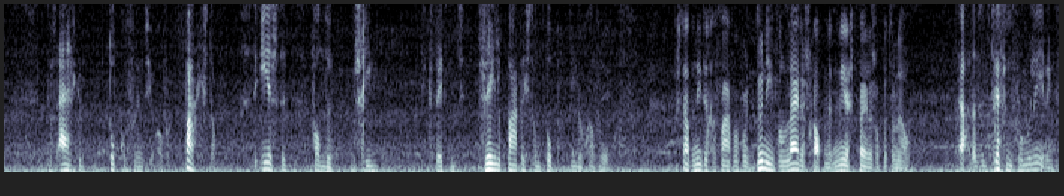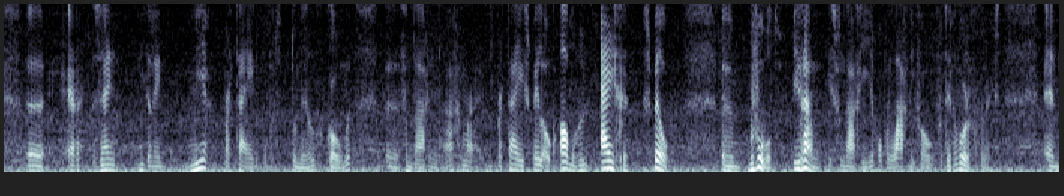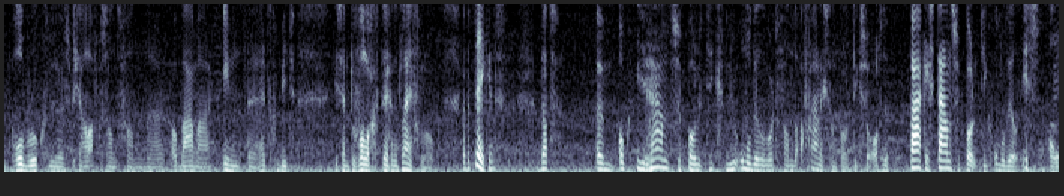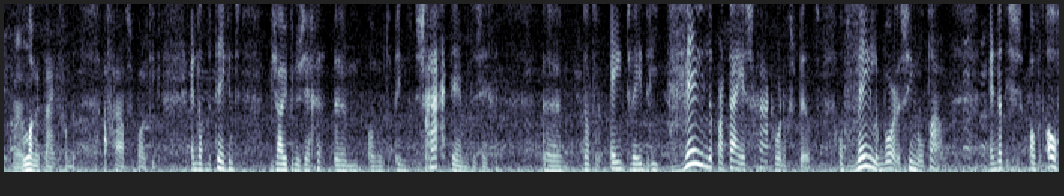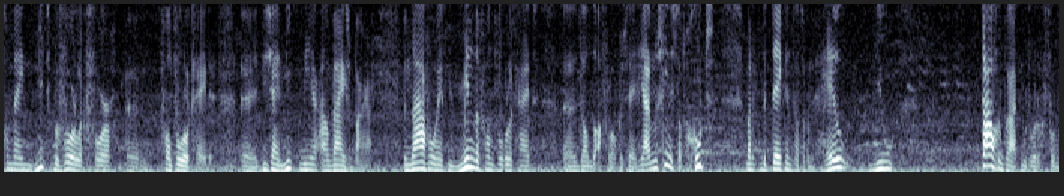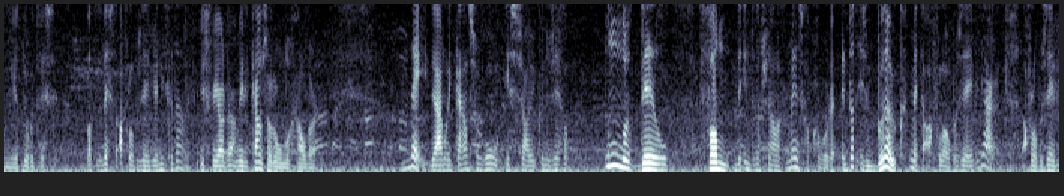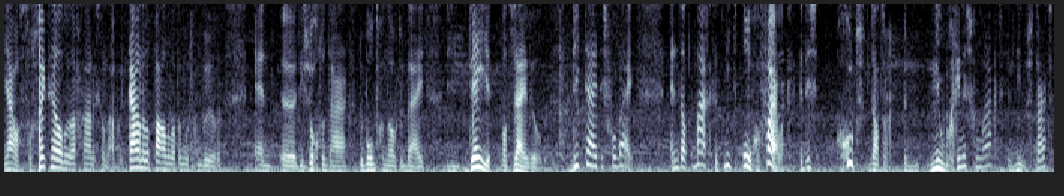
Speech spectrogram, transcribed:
het was eigenlijk een topconferentie over Pakistan. De eerste van de misschien, ik weet het niet, vele Pakistan-top die nog gaan volgen. Bestaat er niet een gevaar voor verdunning van leiderschap met meer spelers op het toneel? Ja, dat is een treffende formulering. Uh, er zijn niet alleen meer partijen op het toneel gekomen uh, vandaag in Den Haag, maar die partijen spelen ook allemaal hun eigen spel. Uh, bijvoorbeeld, Iran is vandaag hier op een laag niveau vertegenwoordigd geweest. En Holbrooke, de speciaal afgezant van Obama in het gebied, is hem toevallig tegen het lijf gelopen. Dat betekent dat um, ook Iraanse politiek nu onderdeel wordt van de Afghanistan-politiek. Zoals de Pakistaanse politiek onderdeel is al lange tijd van de Afghaanse politiek. En dat betekent, zou je kunnen zeggen, um, om het in schaaktermen te zeggen, um, dat er 1, 2, 3 vele partijen schaken worden gespeeld. Op vele borden simultaan. En dat is over het algemeen niet bevorderlijk voor verantwoordelijkheden. Uh, die zijn niet meer aanwijsbaar. De NAVO heeft nu minder verantwoordelijkheid uh, dan de afgelopen zeven jaar. Misschien is dat goed, maar dat betekent dat er een heel nieuw taalgebruik moet worden geformuleerd door het Westen. Wat het Westen de afgelopen zeven jaar niet gedaan heeft. Is voor jou de Amerikaanse rol nog helder? Nee, de Amerikaanse rol is, zou je kunnen zeggen, onderdeel van de internationale gemeenschap geworden. En dat is een breuk met de afgelopen zeven jaar. De afgelopen zeven jaar was het volstrekt helder in Afghanistan. De Amerikanen bepaalden wat er moest gebeuren. En uh, die zochten daar de bondgenoten bij. Die deden wat zij wilden. Die tijd is voorbij. En dat maakt het niet ongevaarlijk. Het is goed dat er een nieuw begin is gemaakt, een nieuwe start.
